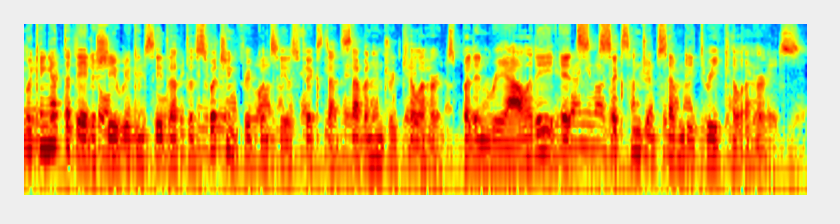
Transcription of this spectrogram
Looking at the datasheet, we can see that the switching frequency is fixed at 700 kHz, but in reality, it's 673 kHz.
